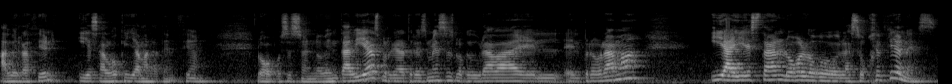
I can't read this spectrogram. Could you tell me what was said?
aberración y es algo que llama la atención. Luego, pues eso, en 90 días, porque era tres meses lo que duraba el, el programa, y ahí están luego, luego las objeciones.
